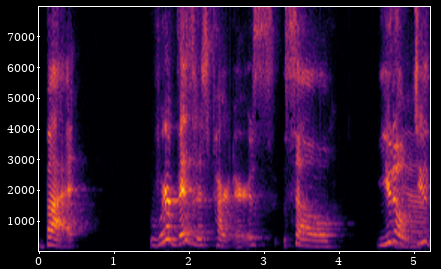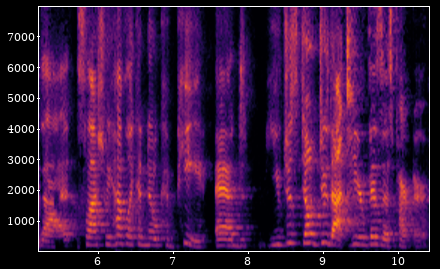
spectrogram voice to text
but we're business partners. So you don't yeah. do that. Slash, we have like a no compete, and you just don't do that to your business partner.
